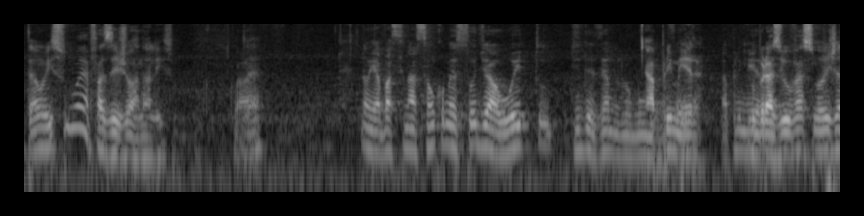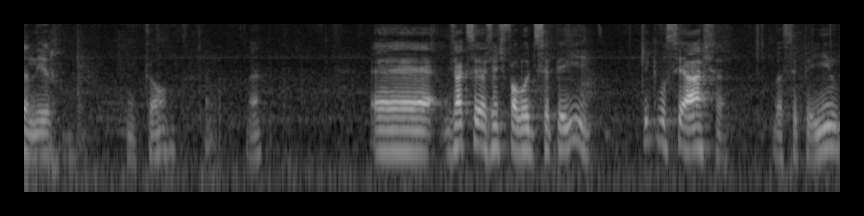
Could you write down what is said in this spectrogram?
Então isso não é fazer jornalismo. Claro. Né? Não, e a vacinação começou dia 8 de dezembro no mundo. A primeira. A primeira. O Brasil vacinou em janeiro. Então, né? É, já que a gente falou de CPI, o que, que você acha da CPI?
